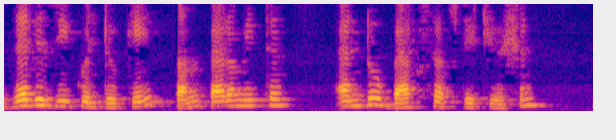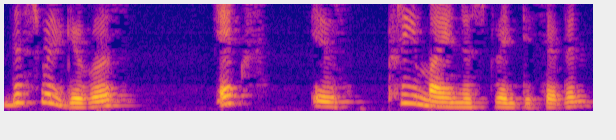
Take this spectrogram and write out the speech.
z is equal to k, some parameter, and do back substitution. This will give us x is 3 minus 27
